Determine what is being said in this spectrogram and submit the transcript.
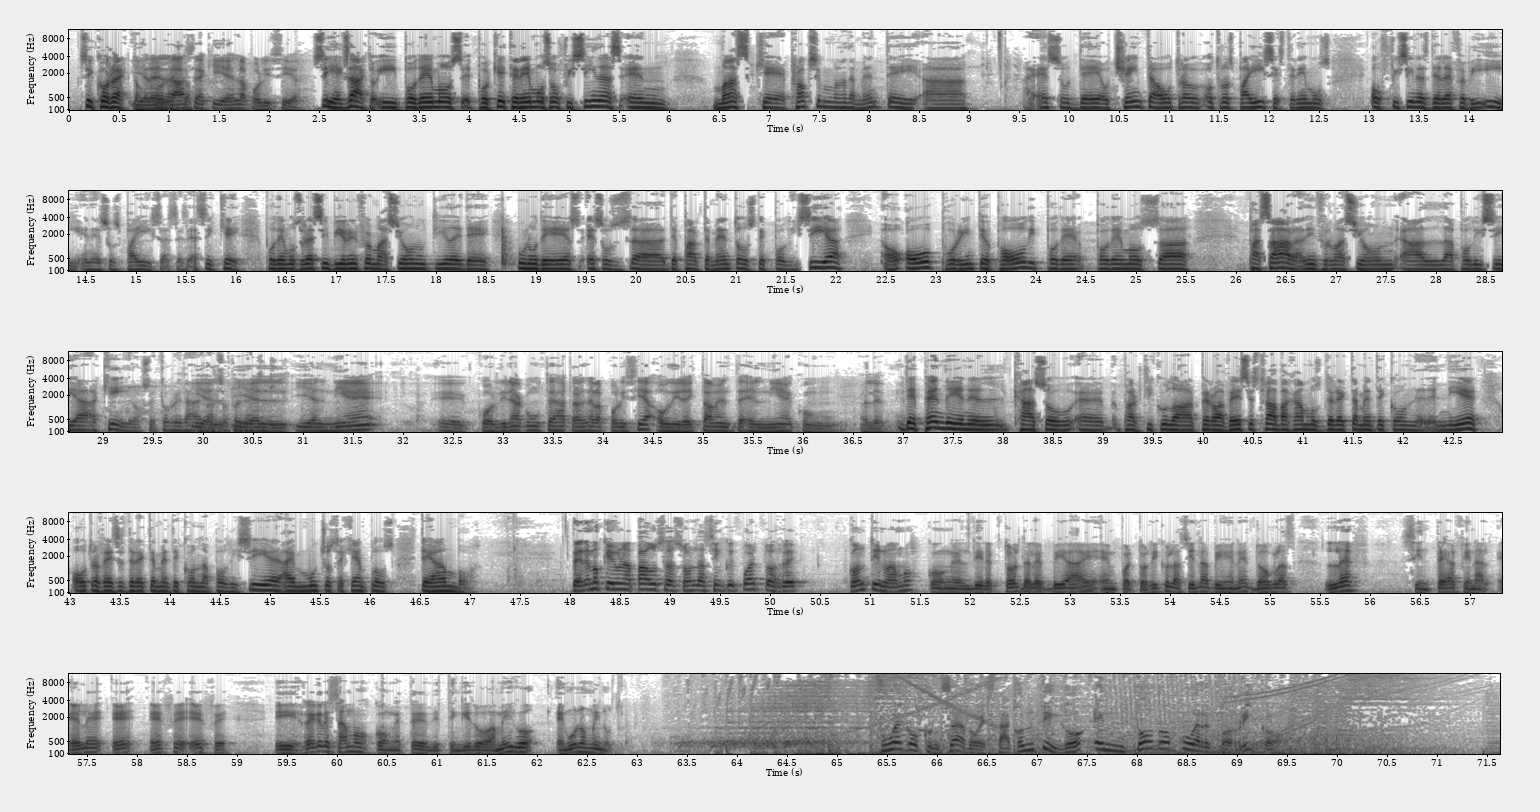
Sí, correcto. Y el enlace aquí es la policía. Sí, exacto. Y podemos, eh, porque tenemos oficinas en más que aproximadamente a, eso de 80 otros otros países. Tenemos oficinas del FBI en esos países. Así que podemos recibir información útil de uno de esos, ah, departamentos de policía o, por Interpol y podemos... Uh, pasar la información a la policía aquí, las autoridades. ¿Y el, Y el, NIE eh, coordina con ustedes a través de la policía o directamente el NIE con el Depende en el caso eh, particular, pero a veces trabajamos directamente con el NIE, otras veces directamente con la policía. Hay muchos ejemplos de ambos. Tenemos que ir a una pausa, son las cinco y cuarto. Continuamos con el director del FBI en Puerto Rico y las Islas Vírgenes, Douglas Leff, sin T al final, L-E-F-F, y regresamos con este distinguido amigo en unos minutos. Fuego Cruzado está contigo en todo Puerto Rico.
